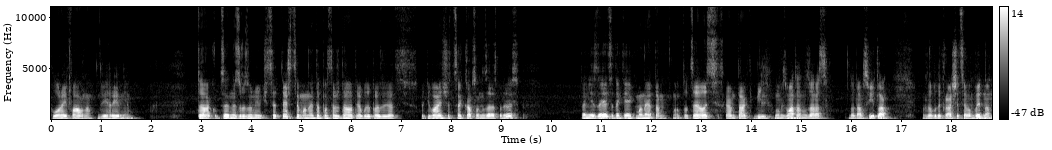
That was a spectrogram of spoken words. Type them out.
Флора і Фауна 2 гривні. Так, це не зрозумів, чи це теж ця монета постраждала, треба буде передивлятися. Сподіваюся, що це капсула. Зараз подивлюсь. Та ні, здається, таке, як монета. От це ось, скажімо так, біль нумізмата. Ну, зараз додам світла. Можливо, буде краще це вам видно.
